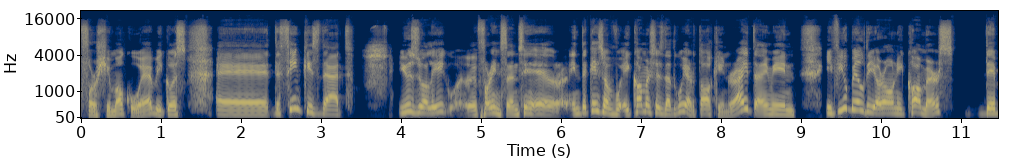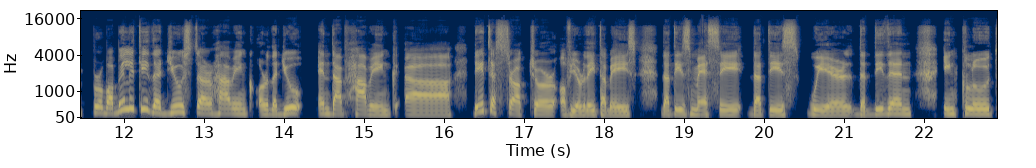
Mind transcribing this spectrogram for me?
for shimoku eh? because uh, the thing is that usually uh, for instance in, in the case of e-commerces that we are talking right? I mean if you build your own e-commerce the probability that you start having or that you end up having a data structure of your database that is messy, that is weird, that didn't include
